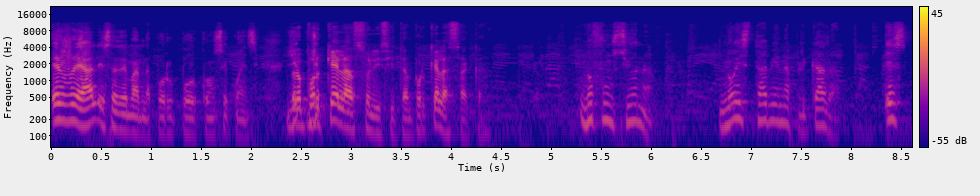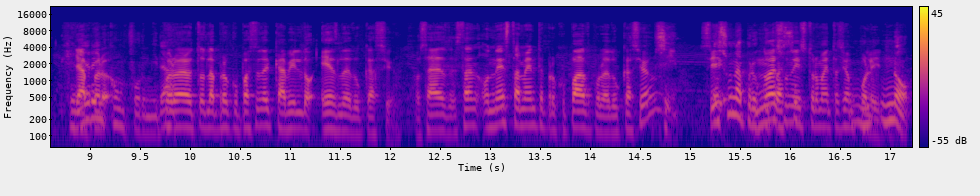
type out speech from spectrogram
es real esa demanda por, por consecuencia. ¿Pero por qué la solicitan? ¿Por qué la sacan? No funciona. No está bien aplicada es Ya, genera pero, inconformidad. pero entonces la preocupación del cabildo es la educación. O sea, ¿están honestamente preocupados por la educación? Sí. ¿Sí? Es una No preocupación. es una instrumentación política. No,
